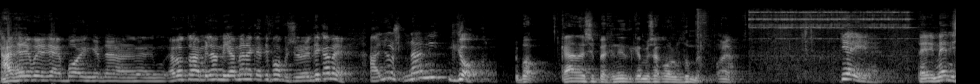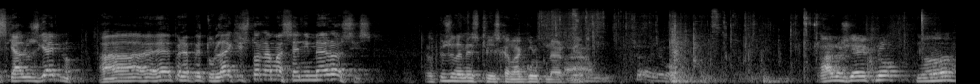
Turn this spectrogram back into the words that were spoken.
Άσε, ε, ε, Boeing, ε, εδώ τώρα μιλάμε για μένα και τη φόβηση. Ρωτήκαμε. Αλλιώς νάνι γιοκ. Λοιπόν, κάνε εσύ παιχνίδι και εμείς ακολουθούμε. Ωραία. Τι έγινε, περιμένεις κι άλλους για ύπνο; Α, έπρεπε τουλάχιστον να μας ενημερώσεις. Ελπίζω να μην έχει κλείσει κανένα γκρουπ να έρθει. Άλλος για ύπνο; Να,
